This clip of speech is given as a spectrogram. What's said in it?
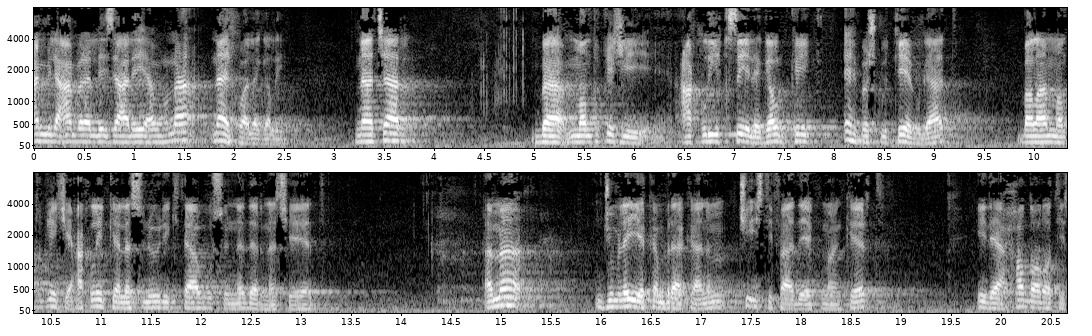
عەمیل عەمەلەن لەیس عەلەیهی ئەمڕنا نایخوا لەگەڵی ناچار بە منطقێکی عقلی قسەی لەگەڵ بکەیت ئەه بەشکو تێ بگات بەڵام منطقێکی عقلی کە لە سنووری کتاب و سنە دەرنەچێت ئەمە جملەی یەکەم براکانم چی ئیسیفادەیەکمان کرد ئیدا حەضڕەتی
